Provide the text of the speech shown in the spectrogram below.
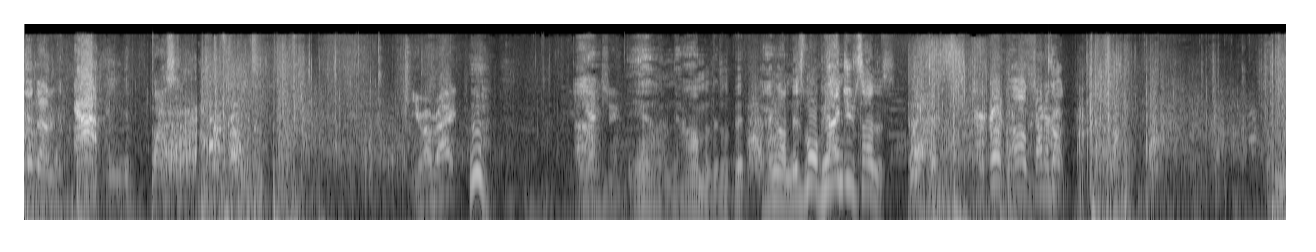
Get out of it! Ah! You bastard! You all right? You get you. Yeah, on the arm a little bit. Hang on, there's more behind you, Silas! Oh, Son of God! Got him,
